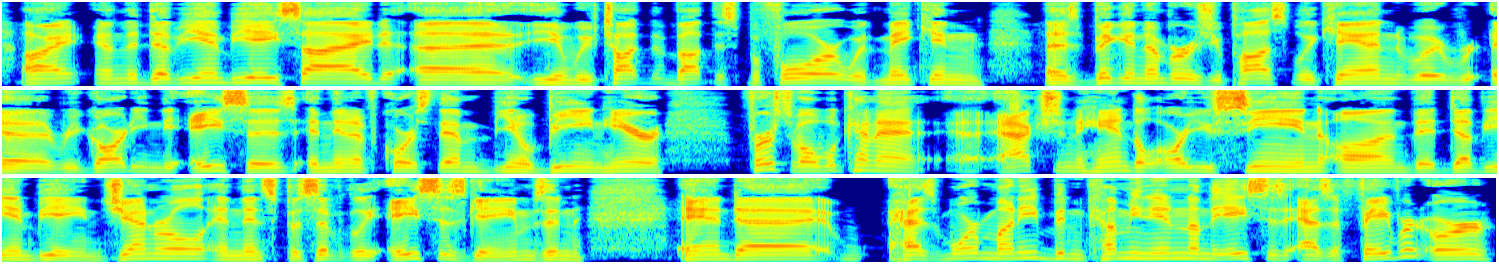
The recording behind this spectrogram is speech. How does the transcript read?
All right. And the WNBA side, uh, you know, we've talked about this before with making as big a number as you possibly can uh, regarding the aces. And then, of course, them, you know, being here First of all, what kind of uh, action handle are you seeing on the WNBA in general, and then specifically Aces games? And and uh, has more money been coming in on the Aces as a favorite, or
